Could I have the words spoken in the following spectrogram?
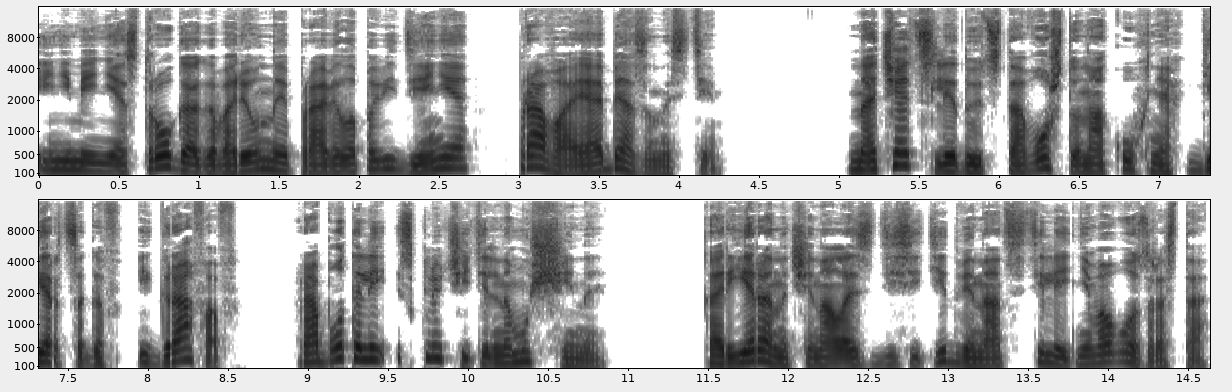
и не менее строго оговоренные правила поведения, права и обязанности. Начать следует с того, что на кухнях герцогов и графов работали исключительно мужчины. Карьера начиналась с 10-12-летнего возраста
